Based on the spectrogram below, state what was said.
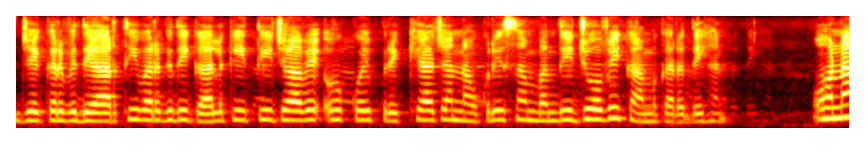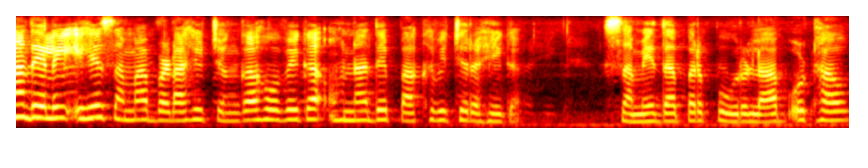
ਜੇਕਰ ਵਿਦਿਆਰਥੀ ਵਰਗ ਦੀ ਗੱਲ ਕੀਤੀ ਜਾਵੇ, ਉਹ ਕੋਈ ਪ੍ਰੀਖਿਆ ਜਾਂ ਨੌਕਰੀ ਸੰਬੰਧੀ ਜੋ ਵੀ ਕੰਮ ਕਰਦੇ ਹਨ। ਉਹਨਾਂ ਦੇ ਲਈ ਇਹ ਸਮਾਂ ਬੜਾ ਹੀ ਚੰਗਾ ਹੋਵੇਗਾ, ਉਹਨਾਂ ਦੇ ਪੱਖ ਵਿੱਚ ਰਹੇਗਾ। ਸਮੇਂ ਦਾ ਭਰਪੂਰ ਲਾਭ ਉਠਾਓ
